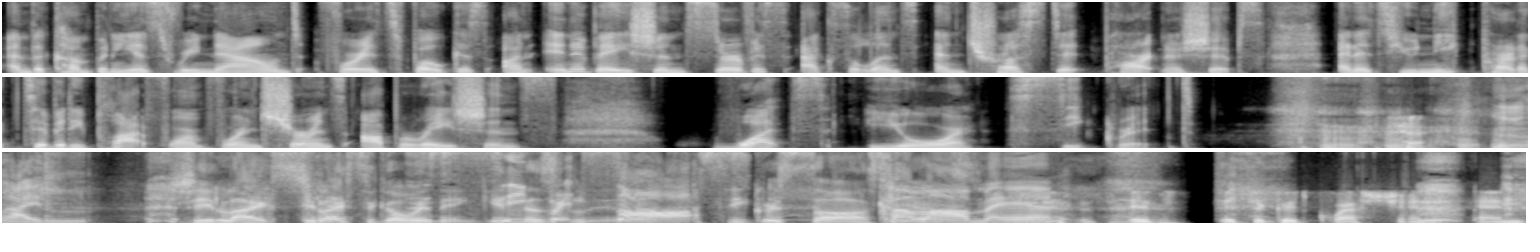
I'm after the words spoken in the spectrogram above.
and the company is renowned for its focus on innovation, service excellence, and trusted partnerships, and its unique productivity platform for insurance operations. What's your secret? I she likes she likes to go in there and get secret this sauce. secret sauce. Come yes. on, man. it's it's a good question, and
